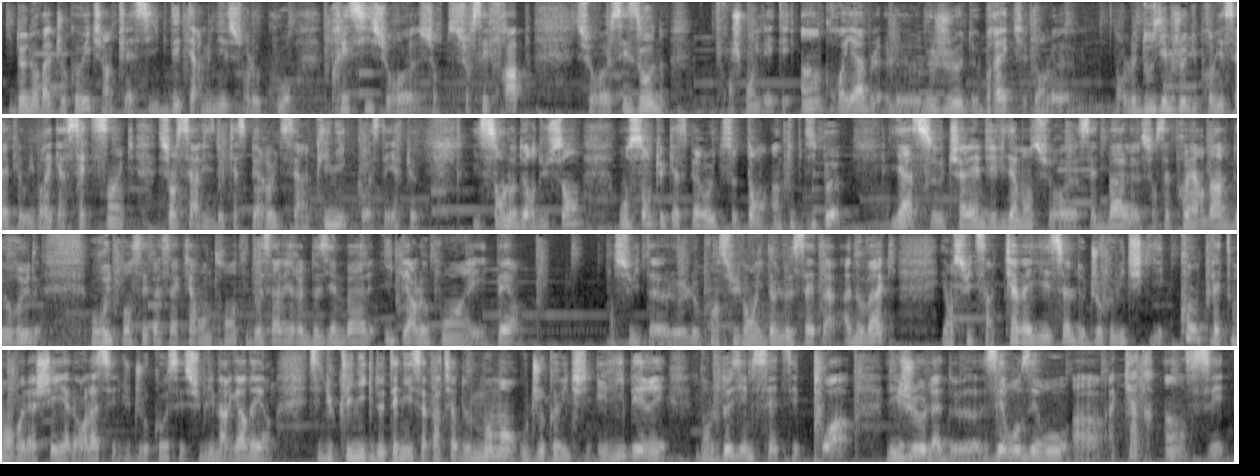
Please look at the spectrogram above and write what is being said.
de Novak Djokovic, un classique, déterminé sur le cours, précis sur, euh, sur ses frappes, sur euh, ses zones, franchement, il a été incroyable. Le, jeu de break dans le, dans le 12e jeu du premier set, là où il break à 7-5 sur le service de Casper Ruud, c'est un clinique. C'est-à-dire que il sent l'odeur du sang. On sent que Casper Ruud se tend un tout petit peu. Il y a ce challenge évidemment sur euh, cette balle, sur cette première balle de Rude. Rude pensait passer à 40-30, il doit servir une deuxième balle, il perd le point et il perd Ensuite, euh, le, point suivant, il donne le set à, Novak. Et ensuite, c'est un cavalier seul de Djokovic qui est complètement relâché. Et alors là, c'est du Djoko, c'est sublime à regarder. Hein. C'est du clinique de tennis. À partir du moment où Djokovic est libéré dans le deuxième set, c'est poids. Les jeux là de 0-0 à, à 4-1, c'est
